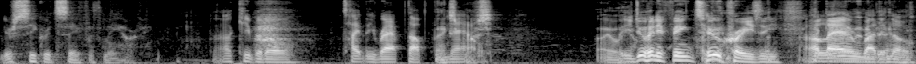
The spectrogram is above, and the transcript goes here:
Your secret's safe with me, Harvey. I'll keep it all tightly wrapped up Thanks, now. Bruce. I owe If you you. do anything too Again. crazy, I'll let everybody know.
